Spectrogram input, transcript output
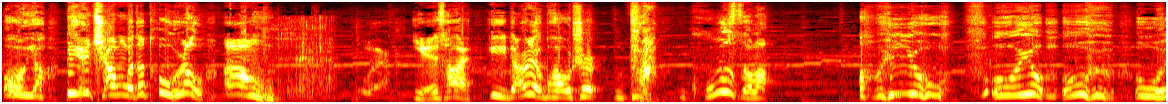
哦呀！别抢我的兔肉啊！野菜一点也不好吃，啪，苦死了！哎呦，哎呦，哦，我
